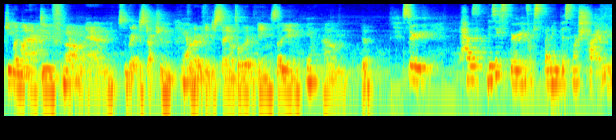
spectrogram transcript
keep my mind active, Yeah. um, and it's a great distraction Yeah. from everything. Just staying on top of everything, studying. Yeah. Um, yeah. So, has this experience, like spending this much time, you know,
